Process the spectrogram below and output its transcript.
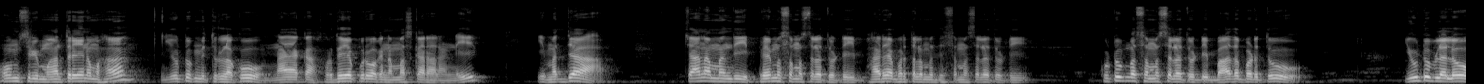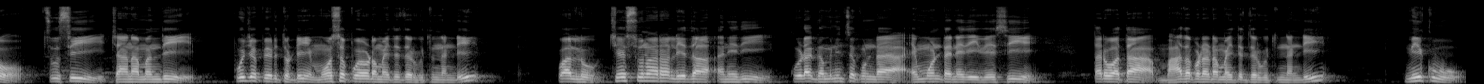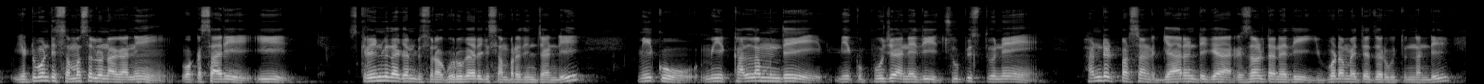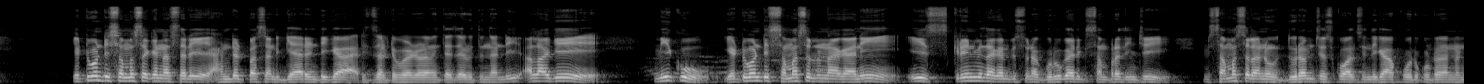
ఓం శ్రీ మాత్రే నమ. యూట్యూబ్ మిత్రులకు నా యొక్క హృదయపూర్వక నమస్కారాలండి. ఈ మధ్య చాలామంది ప్రేమ సమస్యలతోటి భార్యాభర్తల మధ్య సమస్యలతోటి కుటుంబ సమస్యలతోటి బాధపడుతూ యూట్యూబ్లలో చూసి చాలామంది పూజ పేరుతోటి మోసపోవడం అయితే జరుగుతుందండి. వాళ్ళు చేస్తున్నారా లేదా అనేది కూడా గమనించకుండా అమౌంట్ అనేది వేసి తర్వాత బాధపడడం అయితే జరుగుతుందండి. మీకు ఎటువంటి సమస్యలు ఉన్నా కానీ ఒకసారి ఈ స్క్రీన్ మీద కనిపిస్తున్న గురుగారికి సంప్రదించండి. మీకు మీ కళ్ళ ముందే మీకు పూజ అనేది చూపిస్తూనే హండ్రెడ్ పర్సెంట్ గ్యారంటీగా రిజల్ట్ అనేది ఇవ్వడం అయితే జరుగుతుందండి. ఎటువంటి సమస్యకైనా సరే హండ్రెడ్ పర్సెంట్ గ్యారంటీగా రిజల్ట్ ఇవ్వడం అయితే జరుగుతుందండి. అలాగే మీకు ఎటువంటి సమస్యలు ఉన్నా కానీ ఈ స్క్రీన్ మీద కనిపిస్తున్న గురుగారికి సంప్రదించి మీ సమస్యలను దూరం చేసుకోవాల్సిందిగా కోరుకుంటున్నానండి.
